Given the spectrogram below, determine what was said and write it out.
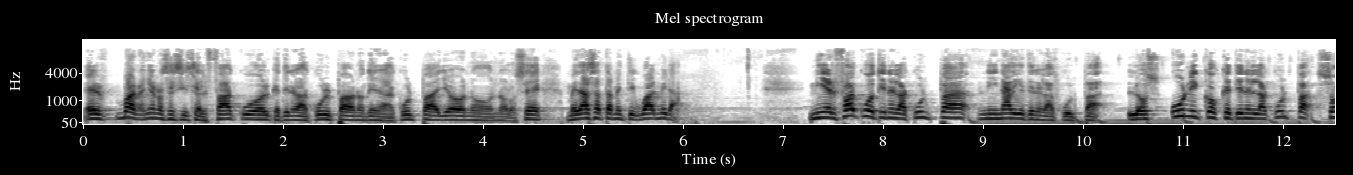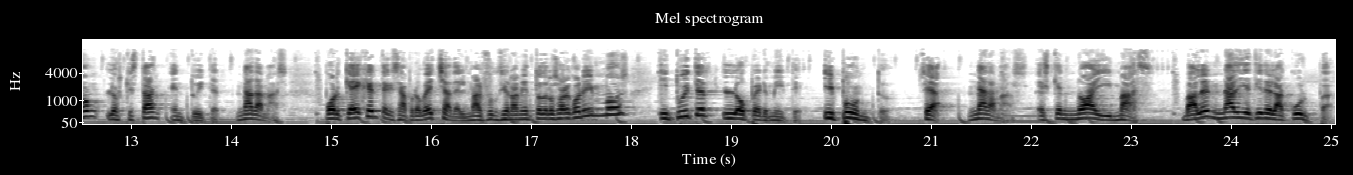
El, bueno, yo no sé si es el Facuo el que tiene la culpa o no tiene la culpa, yo no, no lo sé. Me da exactamente igual, mira. Ni el Facuo tiene la culpa, ni nadie tiene la culpa. Los únicos que tienen la culpa son los que están en Twitter, nada más. Porque hay gente que se aprovecha del mal funcionamiento de los algoritmos y Twitter lo permite. Y punto. O sea, nada más. Es que no hay más. ¿Vale? Nadie tiene la culpa.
